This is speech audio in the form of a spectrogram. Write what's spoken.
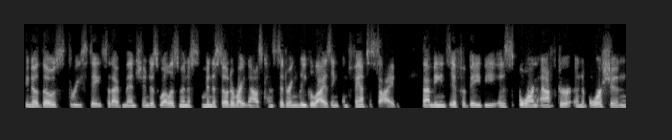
you know, those three states that I've mentioned, as well as Minnesota right now is considering legalizing infanticide. That means if a baby is born after an abortion,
